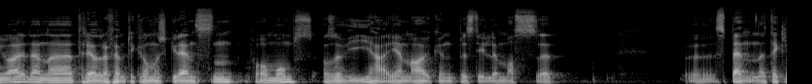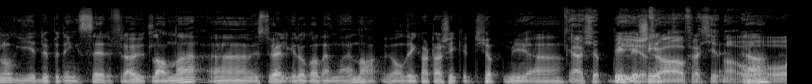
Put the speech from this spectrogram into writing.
Ivar, denne 350-kronersgrensen på moms. Altså Vi her hjemme har jo kunnet bestille masse spennende teknologi, duppedingser fra utlandet, Uh, hvis du velger å gå den veien, da. Johan Richard har sikkert kjøpt mye Jeg har kjøpt billig mye fra, fra Kina, og, Ja. og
